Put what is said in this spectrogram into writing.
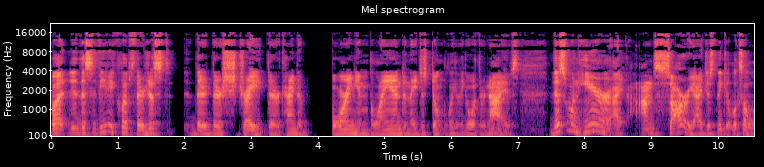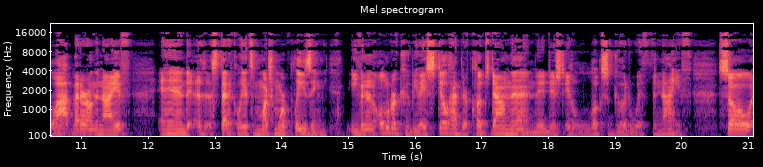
But the Civivi clips, they're just they're they're straight. They're kind of boring and bland, and they just don't look like they go with their knives. This one here, I I'm sorry, I just think it looks a lot better on the knife and aesthetically it's much more pleasing. Even an older Kubey, they still had their clips down then. It just, it looks good with the knife. So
